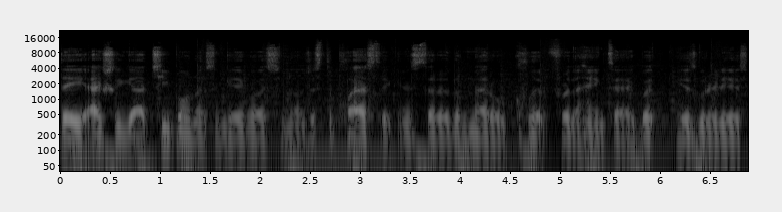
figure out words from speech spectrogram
they actually got cheap on us and gave us, you know, just the plastic instead of the metal clip for the hang tag. But here's what it is.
